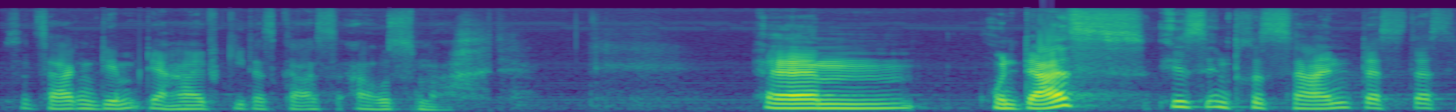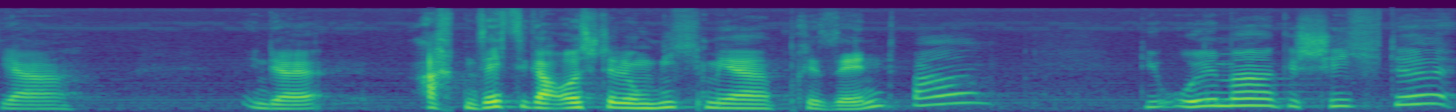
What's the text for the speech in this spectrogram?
sozusagen dem, der HFG das Gas ausmacht. Ähm, und das ist interessant, dass das ja in der 68er Ausstellung nicht mehr präsent war. Die Ulmer Geschichte,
